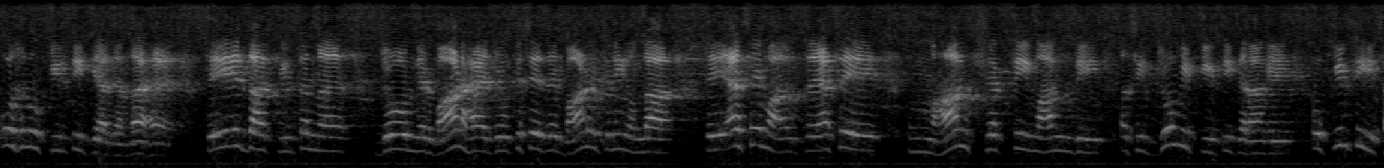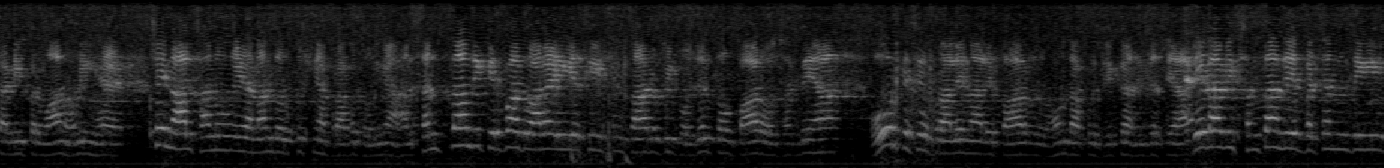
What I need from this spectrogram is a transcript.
ਉਸ ਨੂੰ ਕੀਰਤੀ ਕਿਹਾ ਜਾਂਦਾ ਹੈ। ਤੇ ਇਸ ਦਾ ਕੀਰਤਨ ਜੋ ਨਿਰਵਾਣ ਹੈ, ਜੋ ਕਿਸੇ ਦੇ ਬਾਣ ਵਿੱਚ ਨਹੀਂ ਹੁੰਦਾ ਤੇ ਐਸੇ ਐਸੇ ਮਹਾਨ ਸ਼ਕਤੀਮਾਨ ਦੀ ਅਸੀਂ ਜੋ ਵੀ ਕੀਰਤੀ ਕਰਾਂਗੇ, ਉਹ ਕੀਰਤੀ ਸਾਡੀ ਪ੍ਰਮਾਨ ਹੋਣੀ ਹੈ। ਉਸੇ ਨਾਲ ਸਾਨੂੰ ਇਹ ਆਨੰਦ ਔਰ ਖੁਸ਼ੀਆਂ ਪ੍ਰਾਪਤ ਹੋਣੀਆਂ ਹਨ। ਸੰਤਾਂ ਦੀ ਕਿਰਪਾ ਦੁਆਰਾ ਹੀ ਅਸੀਂ ਸੰਸਾਰ ਰੂਪੀ ਭੋਜਨ ਤੋਂ ਪਾਰ ਹੋ ਸਕਦੇ ਹਾਂ। ਹੋਰ ਕਿਸੇ ਉਪਰਾਲੇ ਨਾਲ ਇਹ ਪਾਰ ਹੋਣ ਦਾ ਕੋਈ ਤਰੀਕਾ ਨਹੀਂ ਦੱਸਿਆ। ਜਿਹੜਾ ਵੀ ਸੰਤਾਂ ਦੇ ਬਚਨ ਦੀ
